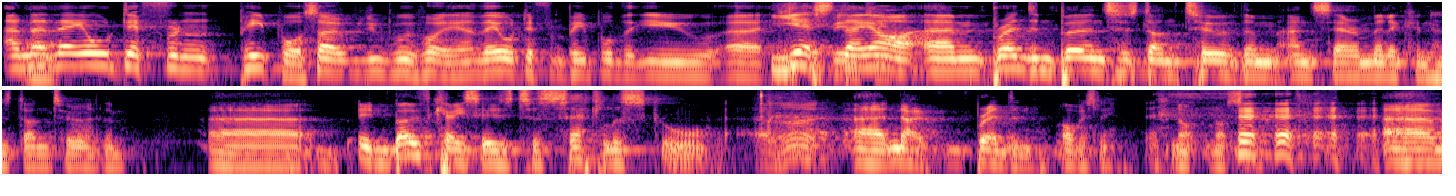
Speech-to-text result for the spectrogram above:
And are they all different people? So are they all different people that you? Uh, Yes, they are. Um, Brendan Burns has done two of them, and Sarah Millican has done two of them. Uh, in both cases, to settle a score. Uh, no, Brendan, obviously, not not um,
